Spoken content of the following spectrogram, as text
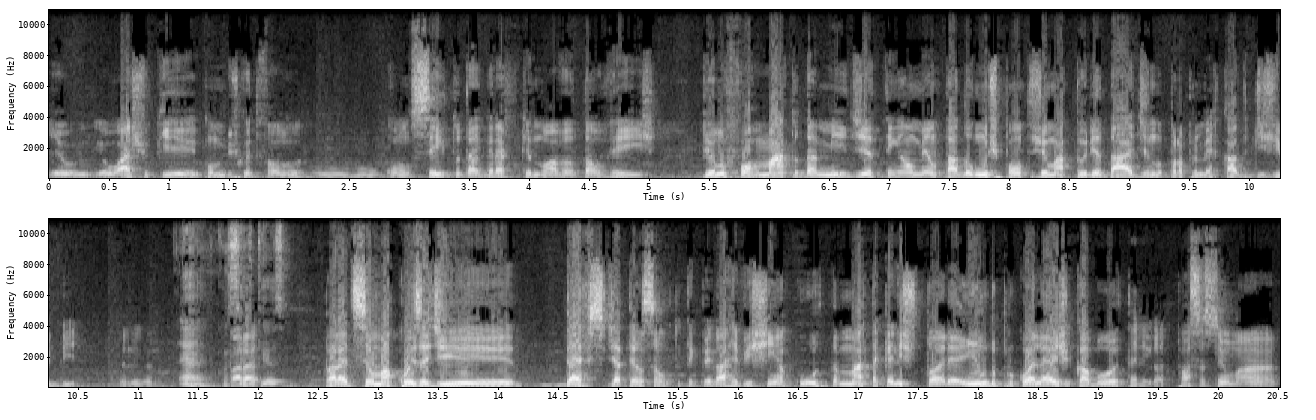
eu, eu acho que, como o Biscoito falou, o, o conceito da graphic novel talvez pelo formato da mídia tenha aumentado alguns pontos de maturidade no próprio mercado de gibi. Tá é, com para, certeza. Para de ser uma coisa de déficit de atenção, que tu tem que pegar a revistinha curta, mata aquela história indo pro colégio e acabou, tá ligado? Passa a ser uma,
